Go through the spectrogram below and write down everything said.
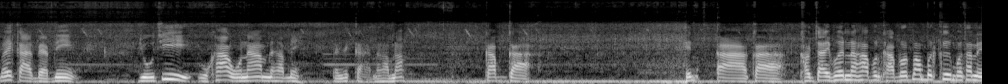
บรรยากาศแบบนี้อยู่ที่อู่ข้าวอู่น้ำนะครับนี่บรรยากาศนะครับเนาะกับกะเห็นอ่ากะเข้าใจเพิ่อนนะครับเพิ่อนขับรถมางเบิดขึ้นบนท่านใน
